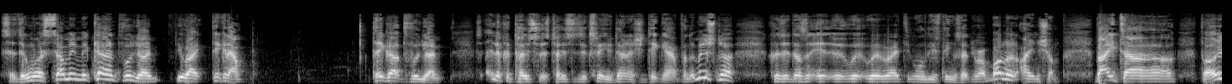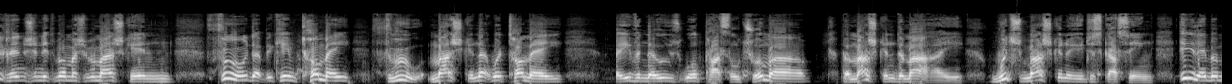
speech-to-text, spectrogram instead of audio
Says the Gemara, Sami Mekant Tvul Yom. You're right, take it out. Take out tvul yom. So look at Tosfos. Tosfos explains you don't actually take it out from the Mishnah because it doesn't. It, we're writing all these things at the Rabbanon Einsham. Weiter. Food that became tomei through mashkin that were tomei even those will passel truma. But mashkin demai, which mashkin are you discussing? If you're talking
